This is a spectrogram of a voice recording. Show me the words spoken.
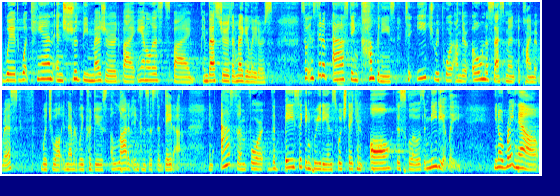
with what can and should be measured by analysts, by investors, and regulators. So instead of asking companies to each report on their own assessment of climate risk, which will inevitably produce a lot of inconsistent data, know, ask them for the basic ingredients which they can all disclose immediately. You know, right now,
